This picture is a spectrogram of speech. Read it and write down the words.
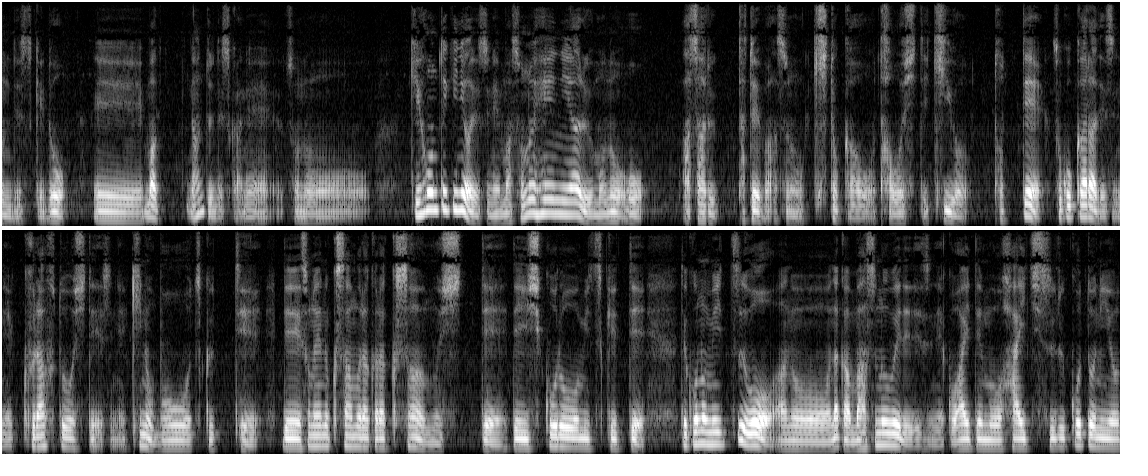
うんですけど、えー、まあ何て言うんですかねその基本的にはですね、まあ、その辺にあるものを漁る。例えばその木とかを倒して木を取ってそこからですねクラフトをしてですね木の棒を作ってでその辺の草むらから草を蒸してで石ころを見つけてでこの3つをあのなんかマスの上でですねこうアイテムを配置することによっ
